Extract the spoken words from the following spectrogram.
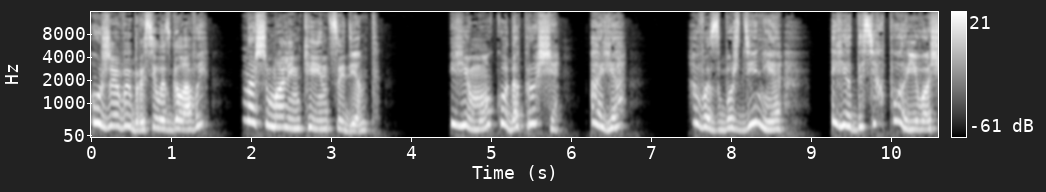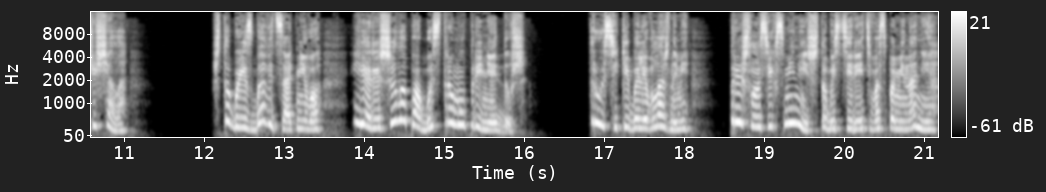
уже выбросил из головы наш маленький инцидент. Ему куда проще, а я... Возбуждение... Я до сих пор его ощущала. Чтобы избавиться от него, я решила по-быстрому принять душ. Трусики были влажными, пришлось их сменить, чтобы стереть воспоминания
